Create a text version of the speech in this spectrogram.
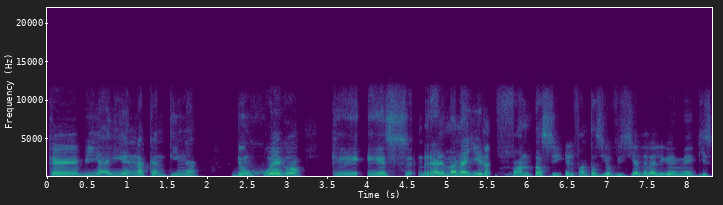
que vi ahí en la cantina de un juego que es Real Manager Fantasy, el fantasy oficial de la Liga MX.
